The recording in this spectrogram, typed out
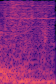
Yes.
